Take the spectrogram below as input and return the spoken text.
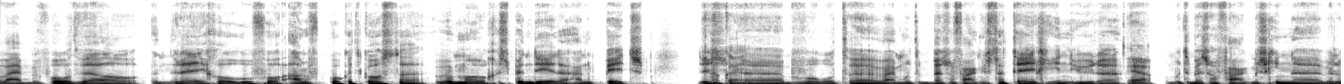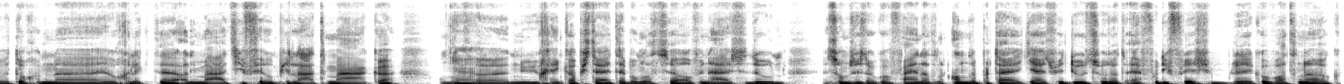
wij hebben bijvoorbeeld wel een regel hoeveel out-of-pocket kosten we mogen spenderen aan een pitch. Dus eh, bijvoorbeeld, eh, wij moeten best wel vaak een stratege inhuren. Ja. We moeten best wel vaak, misschien eh, willen we toch een heel gelikte animatiefilmpje laten maken. Omdat Ja. we nu geen capaciteit hebben om dat zelf in huis te doen. En soms is het ook wel fijn dat een andere partij het juist weer doet. Zodat even voor die frisse blik of wat dan ook.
